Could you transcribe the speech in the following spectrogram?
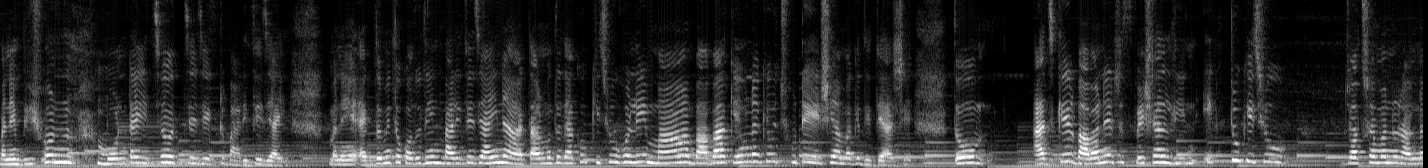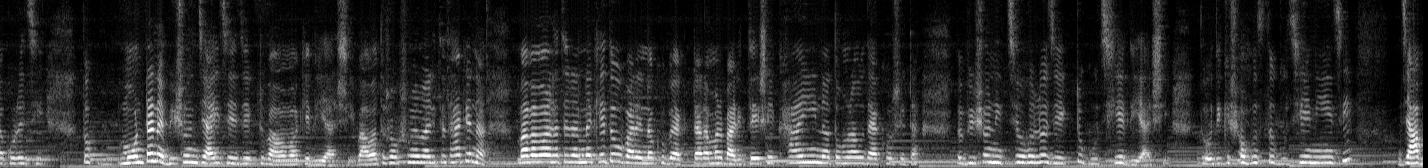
মানে ভীষণ মনটা ইচ্ছে হচ্ছে যে একটু বাড়িতে যাই। মানে একদমই তো কতদিন বাড়িতে যাই না, আর তার মধ্যে দেখো কিছু হলেই মা, বাবা কেউ না কেউ ছুটে এসে আমাকে দিতে আসে। তো আজকের বাবানের স্পেশাল দিন, একটু কিছু যত সামান্য রান্না করেছি। তো মনটা না ভীষণ চাইছে যে একটু বাবা মাকে দিয়ে আসি। বাবা তো সবসময় বাড়িতে থাকে না, বাবা মার হাতে রান্না খেতেও পারে না খুব একটা। আর আমার বাড়িতে এসে খাই না, তোমরাও দেখো সেটা। তো ভীষণ ইচ্ছে হলো যে একটু গুছিয়ে দিয়ে আসি। তো ওদিকে সমস্ত গুছিয়ে নিয়েছি। যাব,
